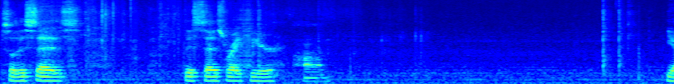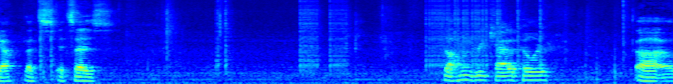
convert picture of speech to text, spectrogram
so this says, this says right here, um, yeah, that's, it says, the hungry caterpillar, uh,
